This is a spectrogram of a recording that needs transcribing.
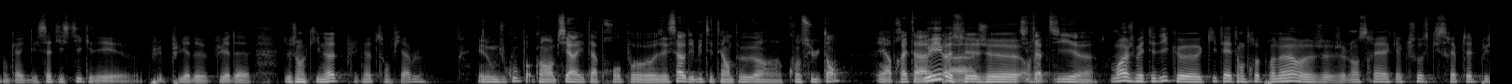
donc avec des statistiques et des, plus, il y a, de, plus y a de, gens qui notent, plus les notes sont fiables. Et donc, du coup, quand Pierre t'a proposé ça, au début, tu étais un peu un consultant. Et après, tu as. Oui, parce que je, petit à petit. Moi, je m'étais dit que, quitte à être entrepreneur, je, je lancerais quelque chose qui serait peut-être plus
